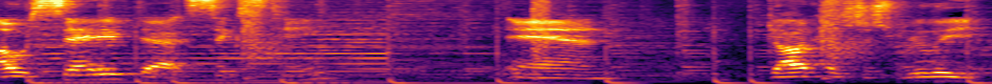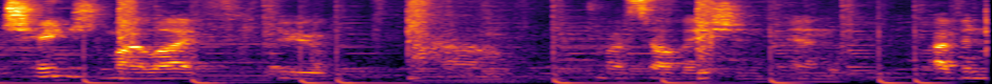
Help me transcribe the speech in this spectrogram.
I was saved at 16, and God has just really changed my life through um, my salvation, and I've been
